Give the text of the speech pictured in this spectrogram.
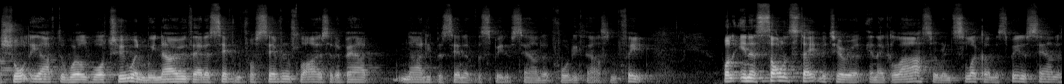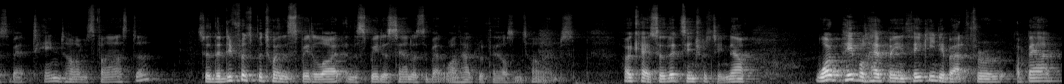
shortly after World War II, and we know that a 747 flies at about 90% of the speed of sound at 40,000 feet. Well, in a solid state material, in a glass or in silicon, the speed of sound is about 10 times faster. So the difference between the speed of light and the speed of sound is about 100,000 times. Okay, so that's interesting. Now, what people have been thinking about for about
